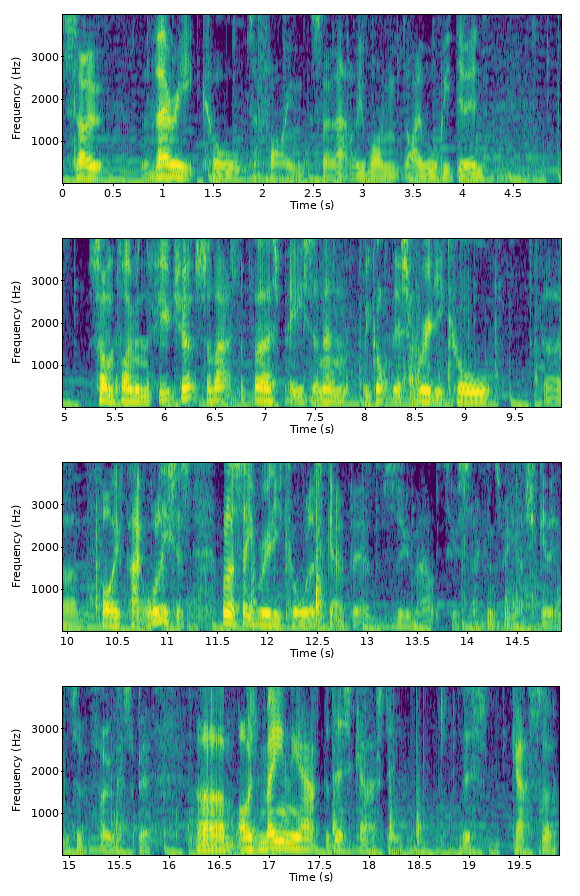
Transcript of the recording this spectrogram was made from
So very cool to find so that'll be one that I will be doing sometime in the future. So that's the first piece and then we got this really cool um, five pack. Well at least it's when I say really cool let's get a bit of zoom out two seconds we can actually get it into focus a bit. Um, I was mainly after this casting this gasser.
